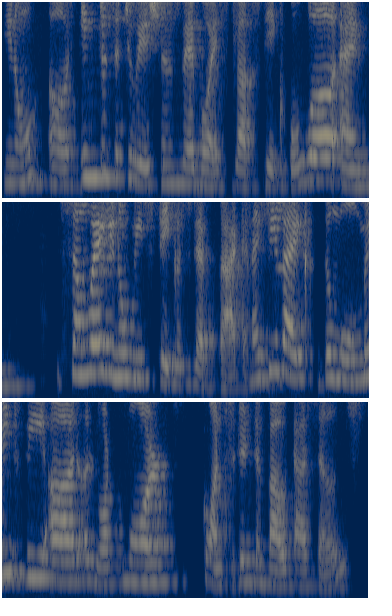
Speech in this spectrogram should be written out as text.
you know, uh, into situations where boys clubs take over and somewhere, you know, we take a step back. And I feel like the moment we are a lot more confident about ourselves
